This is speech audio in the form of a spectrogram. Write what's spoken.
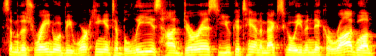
some of this rain would be working into Belize, Honduras, Yucatan, and Mexico, even Nicaragua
